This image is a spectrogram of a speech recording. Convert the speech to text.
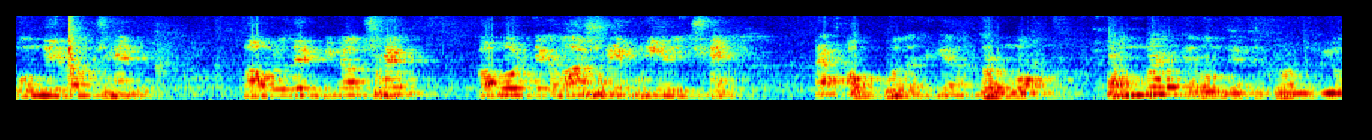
মন্দির ভাঙছেন বাউলদের পিটাচ্ছেন কবর থেকে মাস পুড়িয়ে দিচ্ছেন। তারা অজ্ঞতা থেকে না, ধর্ম, অন্ধ এবং ধর্মীয়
